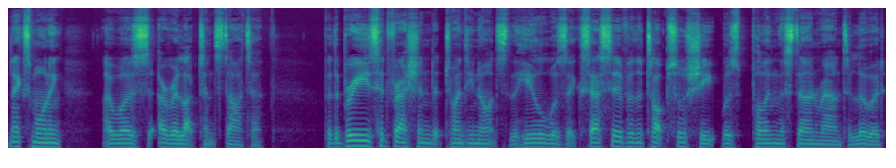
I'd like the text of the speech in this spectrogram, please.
Next morning, I was a reluctant starter, but the breeze had freshened at 20 knots, the heel was excessive, and the topsail sheet was pulling the stern round to leeward,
